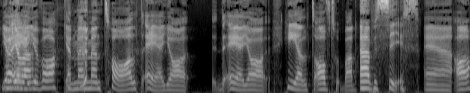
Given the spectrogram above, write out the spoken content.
jag är ju vaken men mentalt är jag, är jag helt avtrubbad. Ja precis. Eh, ja.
